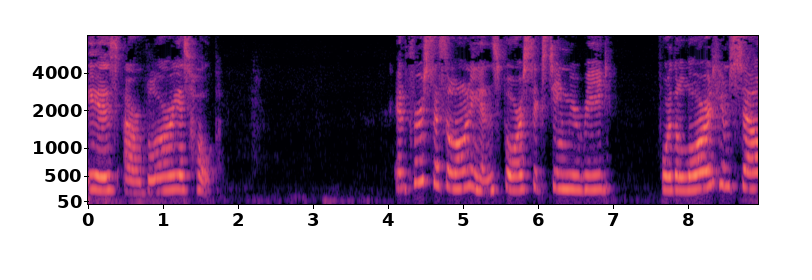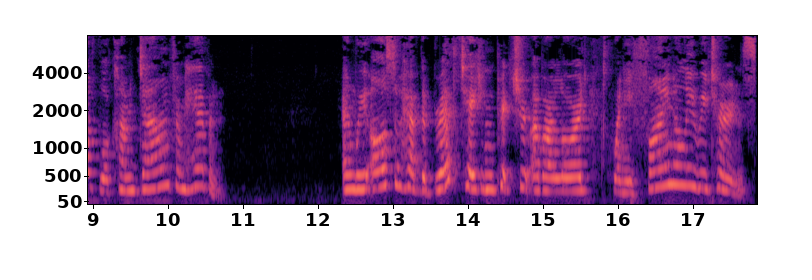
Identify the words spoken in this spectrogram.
is our glorious hope. In 1 Thessalonians 4:16 we read, "For the Lord himself will come down from heaven." And we also have the breathtaking picture of our Lord when he finally returns.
